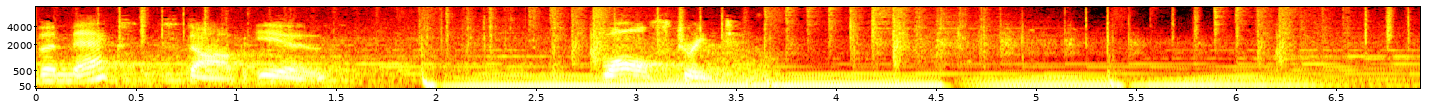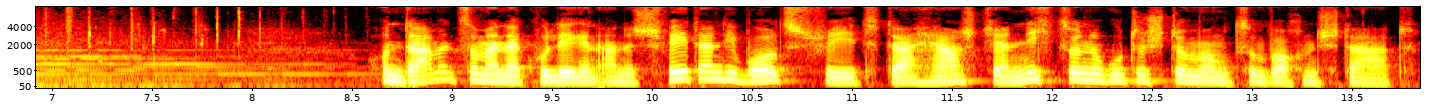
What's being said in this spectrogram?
The next stop is Wall Street. Und damit zu meiner Kollegin Anne Schwed an die Wall Street. Da herrscht ja nicht so eine gute Stimmung zum Wochenstart.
